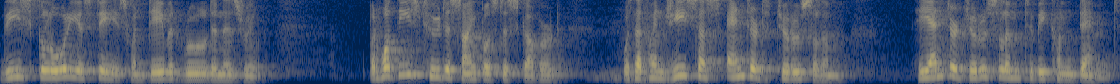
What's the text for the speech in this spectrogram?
these glorious days when David ruled in Israel. But what these two disciples discovered was that when Jesus entered Jerusalem, he entered Jerusalem to be condemned.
